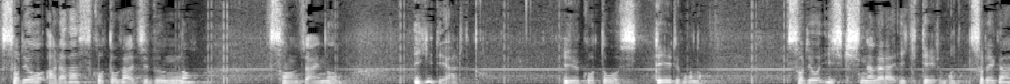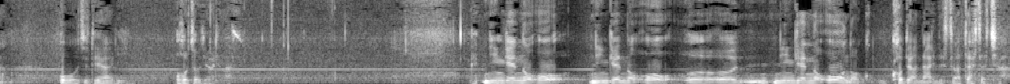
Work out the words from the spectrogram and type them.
それを表すことが自分の存在の意義であるということを知っているもの。それを意識しながら生きているもの。それが王子であり王女であります。人間の王人間の王人間の王の子ではないです。私たちは。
